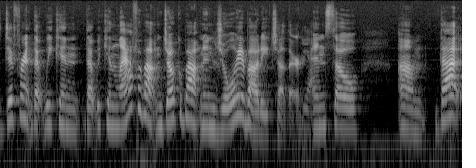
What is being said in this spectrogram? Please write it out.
different that we can that we can laugh about and joke about and enjoy about each other? Yeah. And so um, that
